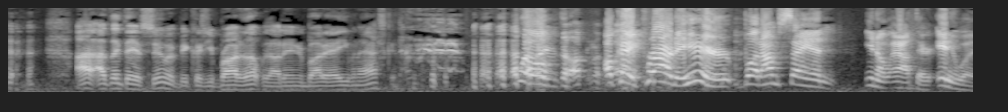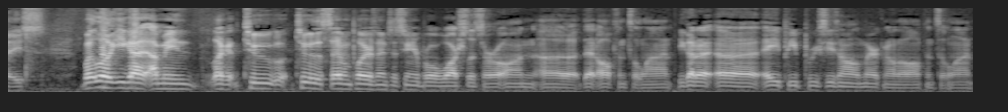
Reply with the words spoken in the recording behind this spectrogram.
I, I think they assume it because you brought it up without anybody even asking. Well, okay, prior to here, but I'm saying you know out there, anyways. But look, you got. I mean, like two two of the seven players named to the Senior Bowl watch list are on uh, that offensive line. You got a uh, AP preseason All American on the offensive line.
